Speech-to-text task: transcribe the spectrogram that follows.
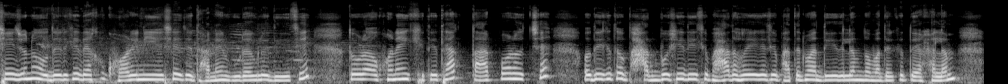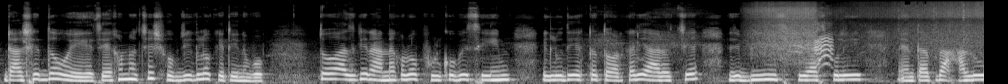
সেই জন্য ওদেরকে দেখো ঘরে নিয়ে এসে যে ধানের গুঁড়াগুলো দিয়েছি, তো ওরা ওখানেই খেতে থাক। তারপর হচ্ছে ওদেরকে তো ভাত বসিয়ে দিয়েছি, ভাত হয়ে গেছে, ভাতের মার দিয়ে দিলাম, তোমাদেরকে দেখালাম, ডাল সেদ্ধও হয়ে গেছে। এখন হচ্ছে সবজিগুলো কেটে নেব। তো আজকে রান্না করব ফুলকপি, সিম, এগুলো দিয়ে একটা তরকারি আর হচ্ছে যে বিনস, পেঁয়াজ, কলি তারপরে আলু,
